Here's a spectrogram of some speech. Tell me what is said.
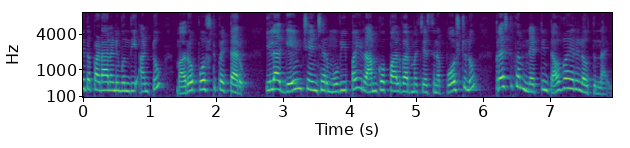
మీద పడాలని ఉంది అంటూ మరో పోస్టు పెట్టారు. ఇలా గేమ్ చేంజర్ మూవీపై రామ్ గోపాల్ వర్మ చేసిన పోస్టులు ప్రస్తుతం నెట్టింట వైరల్ అవుతున్నాయి.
